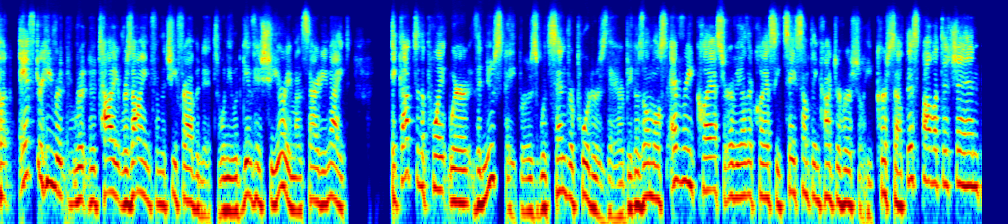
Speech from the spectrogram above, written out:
But after he re- re- retired, resigned from the chief rabbinate, when he would give his shiurim on Saturday night, it got to the point where the newspapers would send reporters there because almost every class or every other class, he'd say something controversial. He'd curse out this politician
